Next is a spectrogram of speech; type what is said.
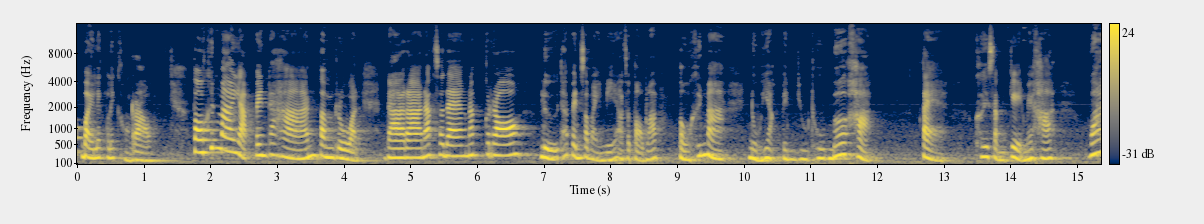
กใบเล็กๆของเราโตขึ้นมาอยากเป็นทหาร ตำรวจ ดารานักแสดงนักร้อง หรือถ้าเป็นสมัยนี้อาจจะตอบว่าโตขึ้นมา หนูอยากเป็นยูทูบเบอร์ค่ะ แต่เคยสังเกตไหมคะ ว่า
